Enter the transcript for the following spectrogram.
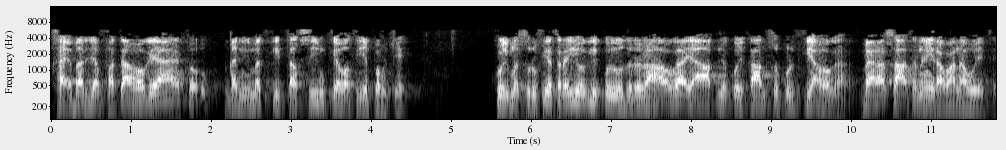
خیبر جب فتح ہو گیا ہے تو غنیمت کی تقسیم کے وقت یہ پہنچے۔ کوئی مصروفیت رہی ہوگی، کوئی ادھر رہا ہوگا یا آپ نے کوئی کام سپرد کیا ہوگا۔ بہرا ساتھ نہیں روانہ ہوئے تھے۔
